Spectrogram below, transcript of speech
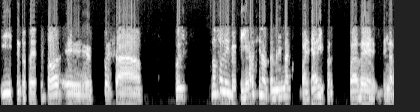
Y dentro de esto, eh, pues a pues no solo investigar, sino también acompañar y participar de, las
